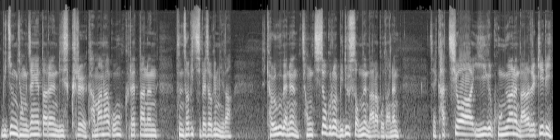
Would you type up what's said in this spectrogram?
미중 경쟁에 따른 리스크를 감안하고 그랬다는 분석이 지배적입니다. 결국에는 정치적으로 믿을 수 없는 나라보다는 제 가치와 이익을 공유하는 나라들끼리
